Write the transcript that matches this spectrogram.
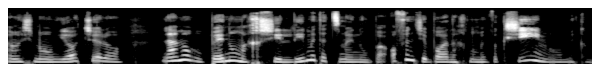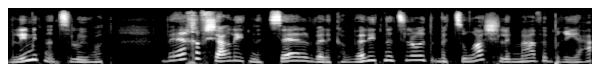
המשמעויות שלו, למה רובנו מכשילים את עצמנו באופן שבו אנחנו מבקשים או מקבלים התנצלויות, ואיך אפשר להתנצל ולקבל התנצלות בצורה שלמה ובריאה,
